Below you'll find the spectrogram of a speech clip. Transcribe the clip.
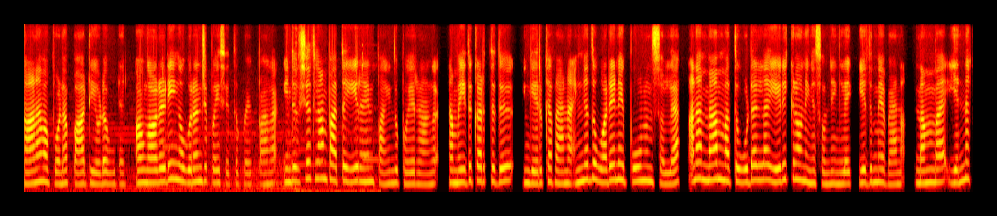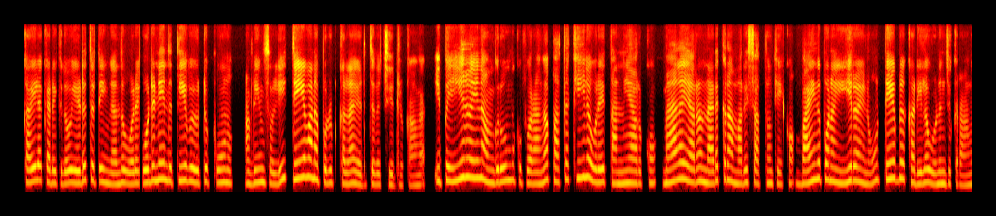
காணாம போன பாட்டியோட உடல். அவங்க ஆல்ரெடி இங்க உறைஞ்சு போய் செத்து போயிருப்பாங்க. இந்த விஷயத்தெல்லாம் பார்த்த ஹீரோயின் பயந்து போயிடுறாங்க. நம்ம இதுக்கு அடுத்தது இங்க இருக்க வேணாம். இங்க இருந்து உடனே போகணும்னு சொல்ல. ஆனா மேம் மத்த உடல்லாம் எரிக்கணும் நீங்க சொன்னீங்களே எதுவுமே வேணாம். நம்ம என்ன கையில கிடைக்குதோ எடுத்துட்டு இங்க இருந்து உடனே இந்த தீவை விட்டு போகணும் அப்படின்னு சொல்லி தேவையான பொருட்கள்லாம் எடுத்து வச்சிட்டு இருக்காங்க இப்ப ஹீரோயின் அவங்க ரூமுக்கு போறாங்க. பார்த்தா கீழே ஒரே தண்ணியா இருக்கும். மேல யாரும் நடக்கிற மாதிரி சத்தம் கேட்கும். பயந்து போன ஹீரோயினும் டேபிள் கடியில ஒளிஞ்சுக்கிறாங்க.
